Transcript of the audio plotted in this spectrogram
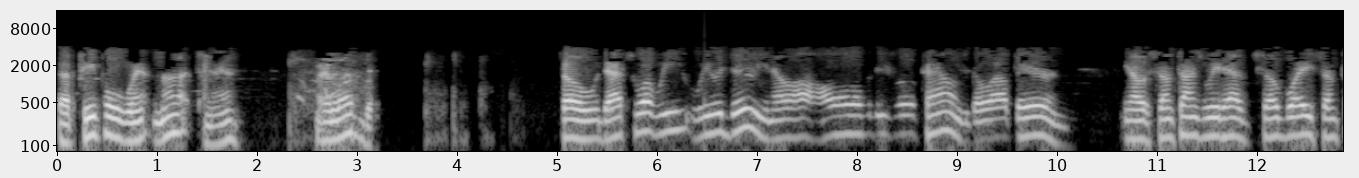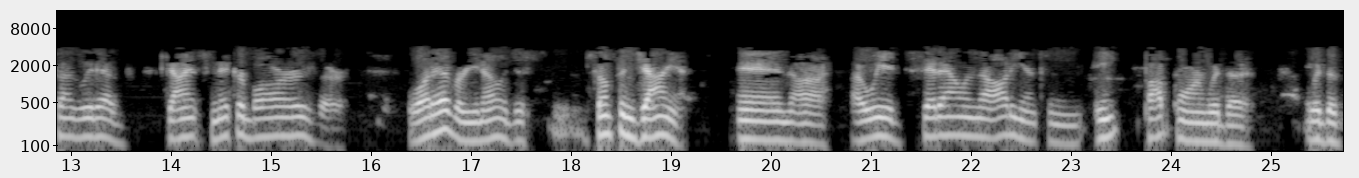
The people went nuts, man. They loved it. So that's what we we would do, you know, all, all over these little towns. Go out there and, you know, sometimes we'd have Subway, sometimes we'd have giant Snicker bars or whatever, you know, just something giant. And uh, uh we'd sit down in the audience and eat popcorn with the with the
